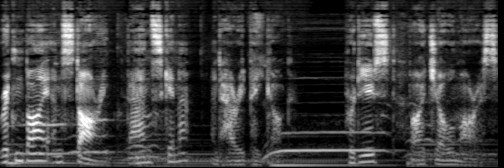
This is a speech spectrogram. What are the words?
Written by and starring Dan Skinner and Harry Peacock. Produced by Joel Morris.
